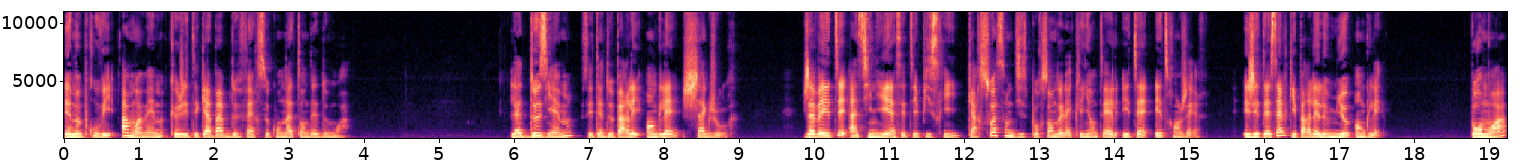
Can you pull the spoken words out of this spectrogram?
et me prouver à moi-même que j'étais capable de faire ce qu'on attendait de moi. La deuxième, c'était de parler anglais chaque jour. J'avais été assignée à cette épicerie car 70% de la clientèle était étrangère. Et j'étais celle qui parlait le mieux anglais. Pour moi,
